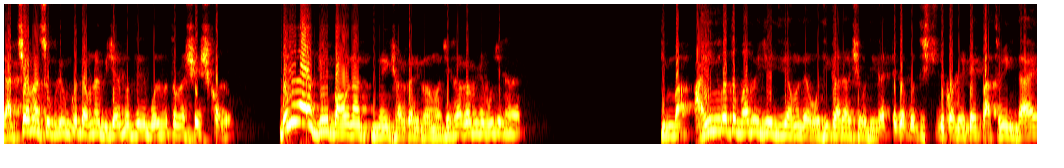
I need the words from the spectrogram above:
যাচ্ছে আমরা সুপ্রিম কোর্টে, আমরা বিচারপতিকে বলব, তোমরা শেষ করো। বলে দাও, যে পাওনা নেই সরকারি কর্মচারী সরকার বুঝে নেবে। কিংবা আইনগত ভাবে যে যে আমাদের অধিকার আছে অধিকারটাকে প্রতিষ্ঠিত করে, এটাই প্রাথমিক দায়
